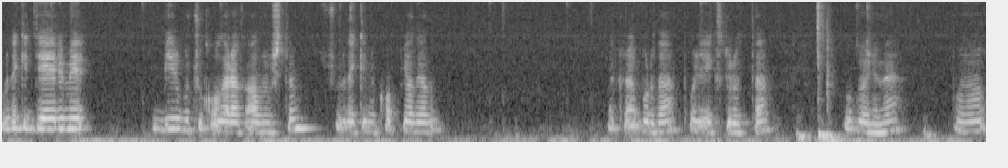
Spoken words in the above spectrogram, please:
Buradaki değerimi bir buçuk olarak almıştım. Şuradakini kopyalayalım. Tekrar burada poly extrude'da bu bölüme bunu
